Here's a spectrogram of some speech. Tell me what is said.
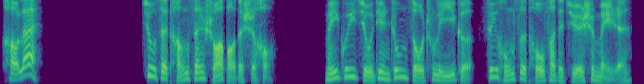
好嘞。就在唐三耍宝的时候，玫瑰酒店中走出了一个绯红色头发的绝世美人。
